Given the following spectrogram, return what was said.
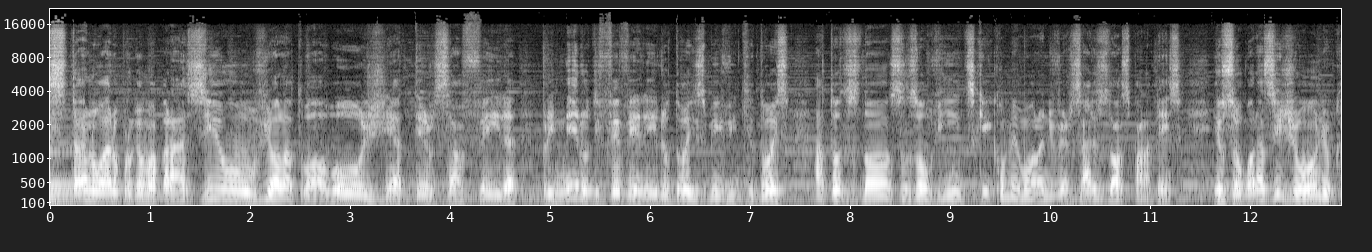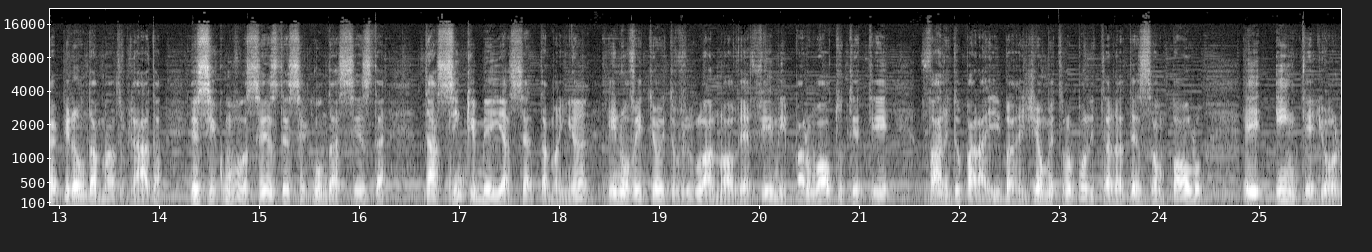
Está no ar o programa Brasil Viola Atual. Hoje é terça-feira, 1 de fevereiro de 2022. A todos os nossos ouvintes que comemoram aniversários, nossos parabéns. Eu sou Guaraci Júnior, caipirão da madrugada. Estive com vocês de segunda a sexta, das 5h30 às 7 da manhã, em 98,9 FM para o Alto TT, Vale do Paraíba, região metropolitana de São Paulo e interior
